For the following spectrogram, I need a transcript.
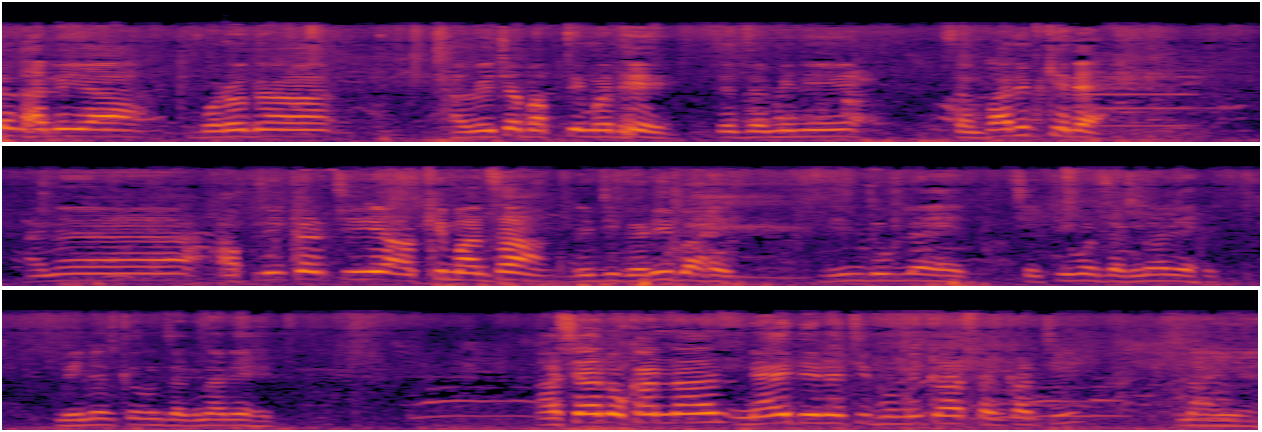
वर्ष झाली या बडोदा हवेच्या बाबतीमध्ये त्या जमिनी संपादित केल्या. आणि आपलीकडची अख्खी माणसं हे जी गरीब आहेत दिनदुबले आहेत शेतीवर जगणारे आहेत मेहनत करून जगणारे आहेत अशा लोकांना न्याय देण्याची भूमिका सरकारची नाही आहे.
